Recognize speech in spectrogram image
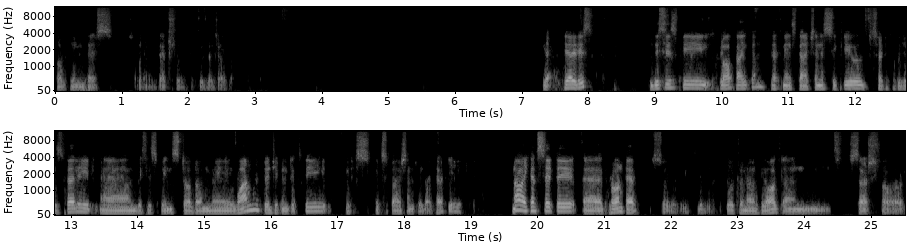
for doing this. So that should do the job. Yeah, here it is. This is the clock icon. That means connection is secure, certificate is valid, and this is been installed on May 1, 2023. It's expires until the 30. Now I can set a uh, cron tab. So if you go to our blog and search for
